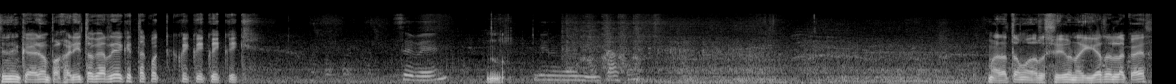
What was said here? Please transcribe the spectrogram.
Tienen que haber un pajarito acá arriba que está cuic, cuic, cuic, cuic. ¿Se ven? No. Yo no veo ni un pájaro. Estamos a recibir una guerra en la cabeza.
